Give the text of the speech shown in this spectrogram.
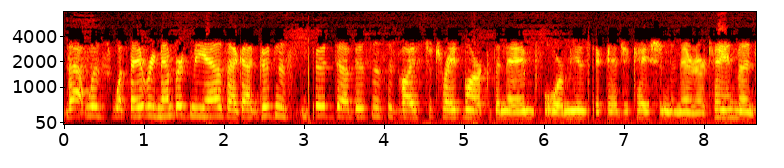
that was what they remembered me as. I got goodness, good uh, business advice to trademark the name for music education and entertainment,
